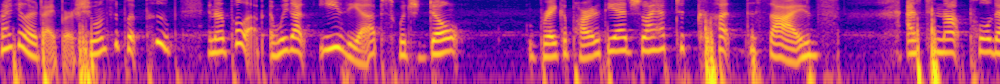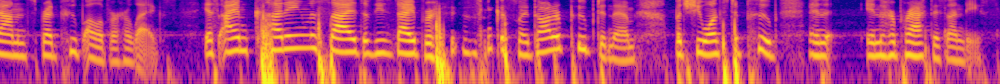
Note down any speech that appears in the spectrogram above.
regular diaper. She wants to put poop in her pull up. And we got easy ups, which don't break apart at the edge, so I have to cut the sides as to not pull down and spread poop all over her legs. Yes, I am cutting the sides of these diapers because my daughter pooped in them, but she wants to poop in in her practice undies.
